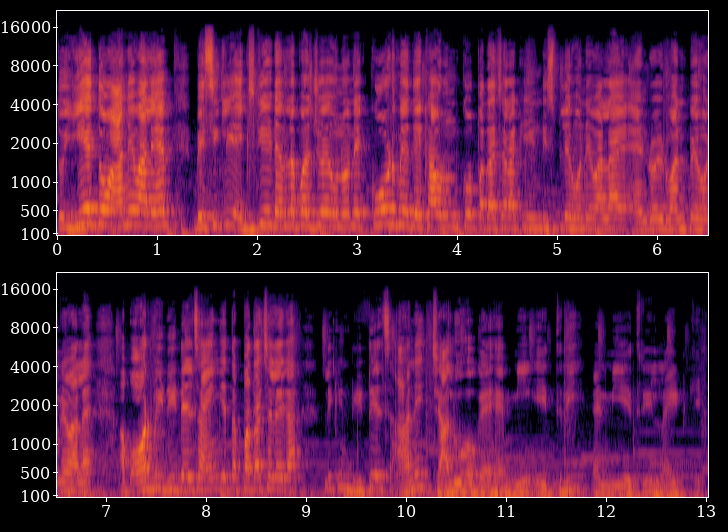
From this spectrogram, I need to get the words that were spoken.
तो ये दो आने वाले हैं। बेसिकली एक्स डी डेवलपर जो है, उन्होंने कोड में देखा और उनको पता चला कि इन डिस्प्ले होने वाला है एंड्रॉइड वन पे होने वाला है। अब और भी डिटेल्स आएँगे, तब पता चलेगा। लेकिन डिटेल्स आने चालू हो गए हैं Mi A three and Mi A three lite के।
